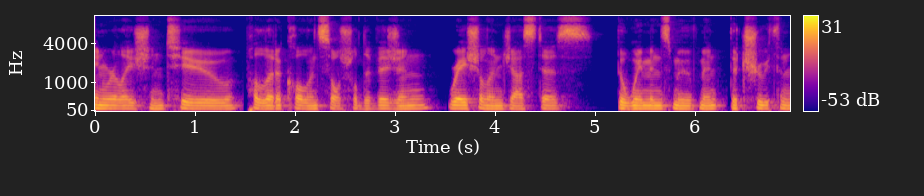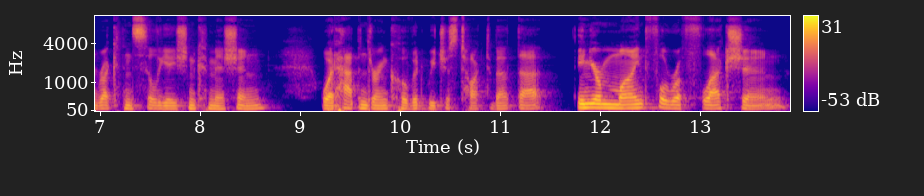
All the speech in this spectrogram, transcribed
in relation to political and social division, racial injustice, the women's movement, the Truth and Reconciliation Commission, what happened during COVID. We just talked about that. In your mindful reflection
